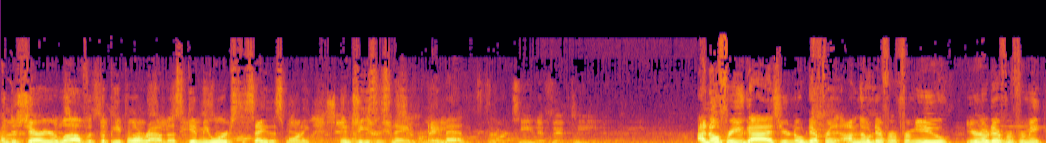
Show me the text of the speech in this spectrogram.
and to share your love with the people around us. Give me words to say this morning in Jesus' name. Amen. I know for you guys, you're no different. I'm no different from you. You're no different from me.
